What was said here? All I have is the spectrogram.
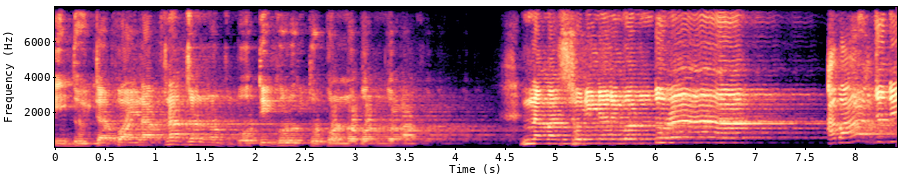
এই দুইটা পয়েন্ট আপনার জন্য অতি গুরুত্বপূর্ণ বন্ধুরা। নামাজ শরীরের বন্ধুরা আবার যদি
